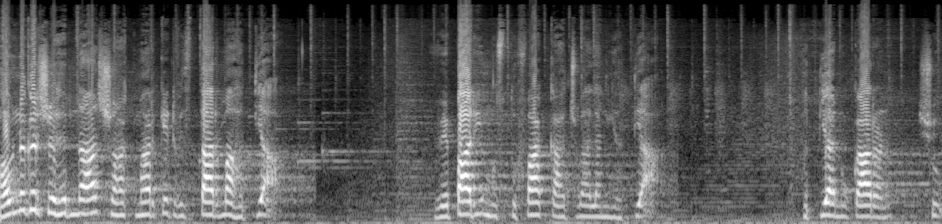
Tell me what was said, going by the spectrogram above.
ભાવનગર શહેરના શાક માર્કેટ વિસ્તારમાં હત્યા. વેપારી મુસ્તુફા કાજવાલાની હત્યા. હત્યાનું કારણ શું?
